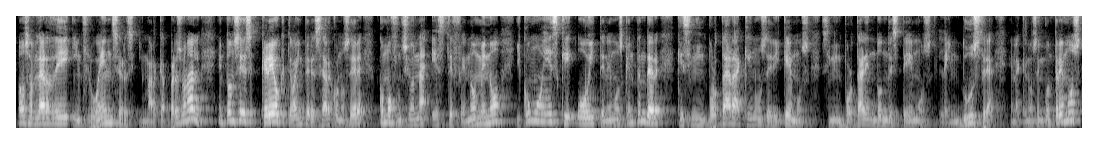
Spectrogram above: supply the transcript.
vamos a hablar de influencers y marca personal. Entonces, creo que te va a interesar conocer cómo funciona este fenómeno y cómo es que hoy tenemos que entender que sin importar a qué nos dediquemos, sin importar en dónde estemos, la industria en la que nos encontremos,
